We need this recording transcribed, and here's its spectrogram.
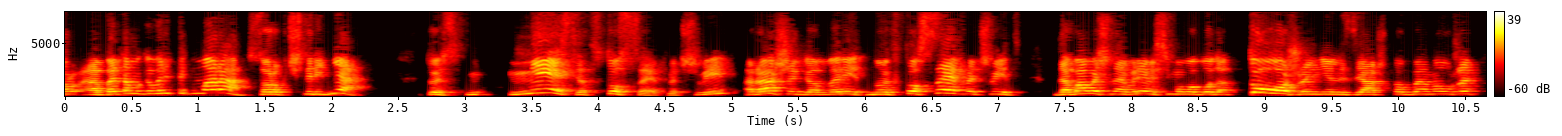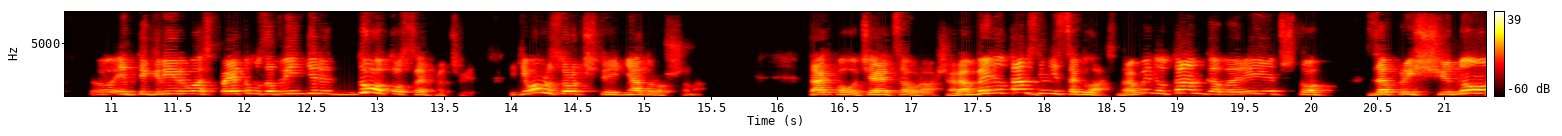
об этом и говорит Игмара, 44 дня. То есть месяц тосефет швид, Раши говорит, ну и в тосефет швид добавочное время седьмого года тоже нельзя, чтобы оно уже Э, интегрировалась, поэтому за две недели до Тосефа Таким образом, 44 дня до. Так получается у Раши. Рабейну там с ним не согласен. Рабейну там говорит, что запрещено,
